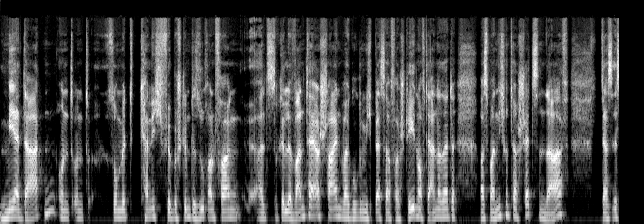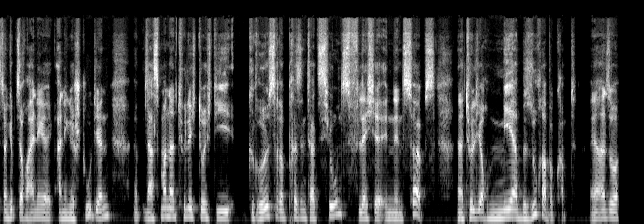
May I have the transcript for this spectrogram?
mehr Daten und, und somit kann ich für bestimmte Suchanfragen als relevanter erscheinen, weil Google mich besser versteht. Und auf der anderen Seite, was man nicht unterschätzen darf, das ist, dann gibt es auch einige, einige Studien, dass man natürlich durch die größere Präsentationsfläche in den SERPs natürlich auch mehr Besucher bekommt. Ja, also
